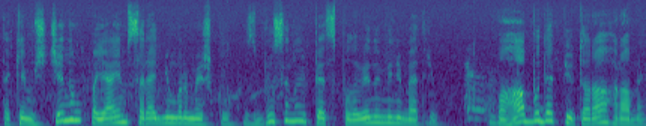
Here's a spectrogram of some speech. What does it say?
Таким чином паяємо середню мормишку з бусиною 5,5 мм. Вага буде 1,5 грами.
